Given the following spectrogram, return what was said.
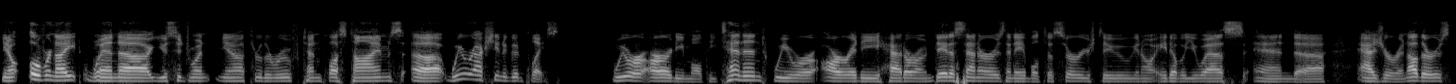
you know, overnight when uh, usage went, you know, through the roof 10 plus times, uh, we were actually in a good place. We were already multi-tenant. We were already had our own data centers and able to surge to, you know, AWS and uh, Azure and others.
